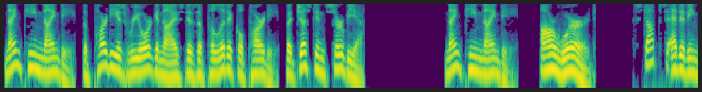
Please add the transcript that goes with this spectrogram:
1990, the party is reorganized as a political party, but just in Serbia. 1990, Our Word stops editing.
